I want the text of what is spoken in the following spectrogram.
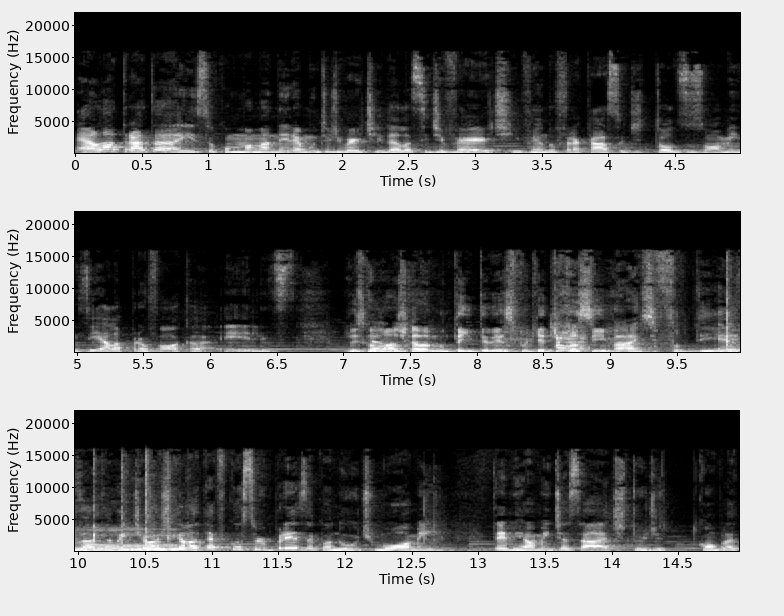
Ela trata isso como uma maneira muito divertida. Ela se diverte vendo o fracasso de todos os homens e ela provoca eles. Por isso então... que eu não então acho que ela não tem interesse, porque, tipo é, assim, vai, se fudeu. Exatamente. Eu acho que ela até ficou surpresa quando o último homem teve realmente essa atitude comple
